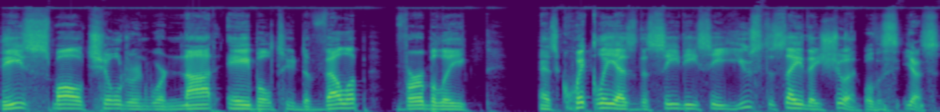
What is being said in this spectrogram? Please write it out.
these small children were not able to develop verbally as quickly as the CDC used to say they should. Well, this, yes,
